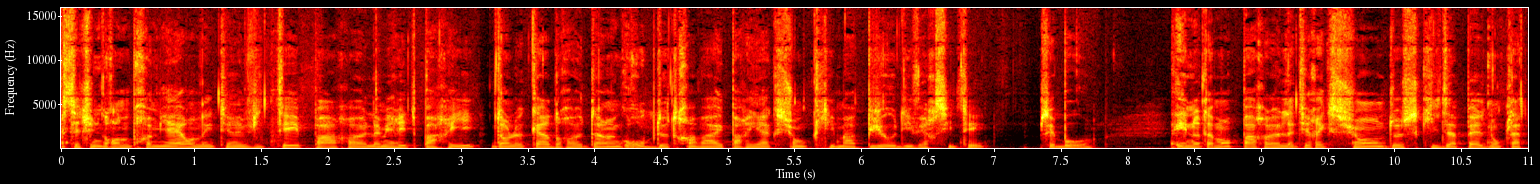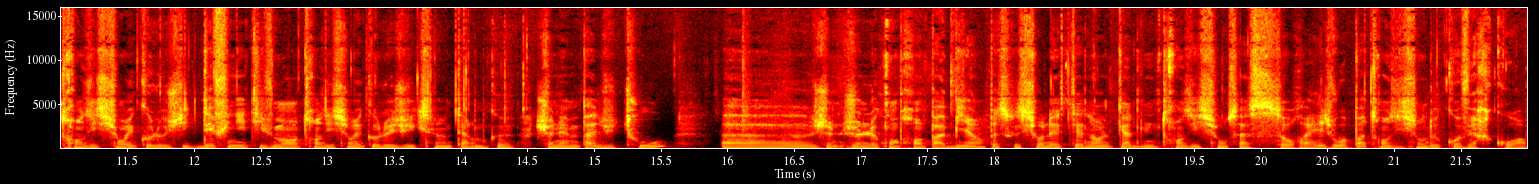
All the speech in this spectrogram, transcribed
C'est une grande première. On a été invité par euh, la mairie de Paris dans le cadre d'un groupe de travail Paris Action Climat Biodiversité. C'est beau. Hein et notamment par euh, la direction de ce qu'ils appellent donc la transition écologique. Définitivement, transition écologique, c'est un terme que je n'aime pas du tout. Euh, je, je, ne le comprends pas bien parce que si on était dans le cadre d'une transition, ça se saurait. Je vois pas transition de quoi vers quoi.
